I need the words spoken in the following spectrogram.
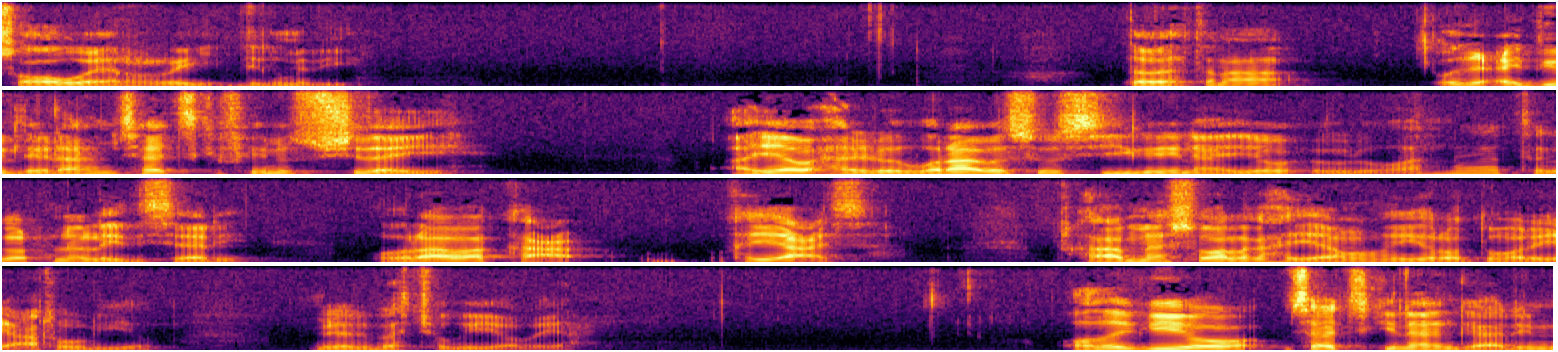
soo weeraray degmadii. Dabeetana oday caydiir la yidhahdo masaajidka feenus shidaye ayaa waxaa la yidhi waraaba soo siigeynayo wuxuu yihi waa naga taga waxna laydi saari ca- ka yaacaysa markaa meesha waa laga hayaamo yaroo dumar iyo carruur iyo milal baa joogay iyo masaajidkiina aan gaadhin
